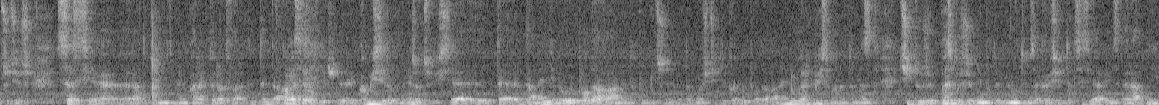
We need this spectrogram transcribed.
przecież sesje Rady Dzielnic mają charakter otwarty, te dane Komisy również. Y, Komisji również oczywiście, y, te dane nie były podawane do publicznej wiadomości, tylko był podawany numer pisma. Natomiast ci, którzy bezpośrednio podejmują w tym zakresie decyzje, a więc radni,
